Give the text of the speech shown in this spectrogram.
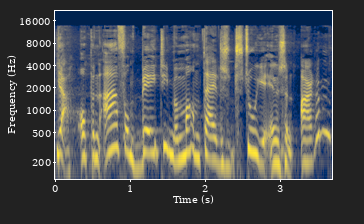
Ja, op een avond beet hij mijn man tijdens het stoeien in zijn arm.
